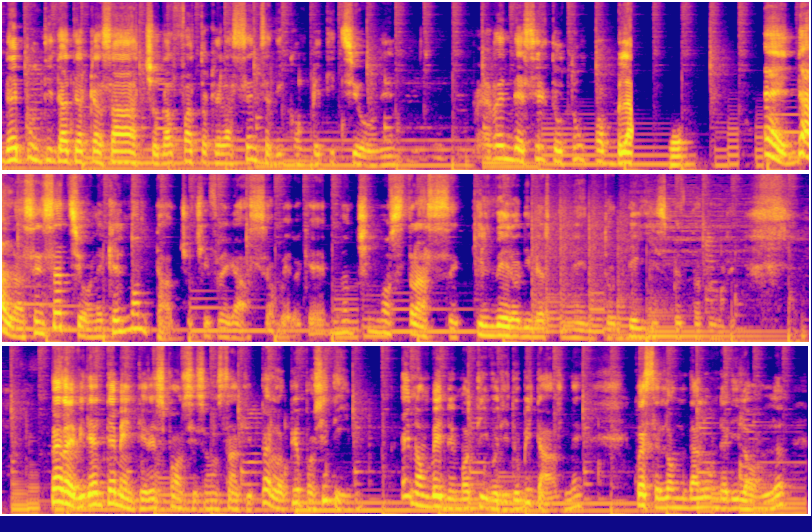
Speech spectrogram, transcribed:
dai punti dati a casaccio, dal fatto che l'assenza di competizione rendesse il tutto un po' blanco e dalla sensazione che il montaggio ci fregasse, ovvero che non ci mostrasse il vero divertimento degli spettatori. Però evidentemente i responsi sono stati per lo più positivi e non vedo il motivo di dubitarne, questa è l'onda lunga di LOL,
